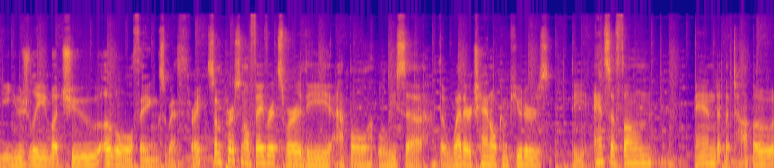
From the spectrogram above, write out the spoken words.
usually what you ogle things with, right? Some personal favorites were the Apple Lisa, the Weather Channel computers, the Ansa phone, and the Topo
